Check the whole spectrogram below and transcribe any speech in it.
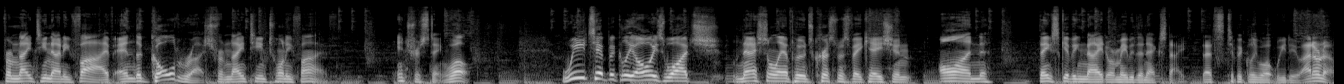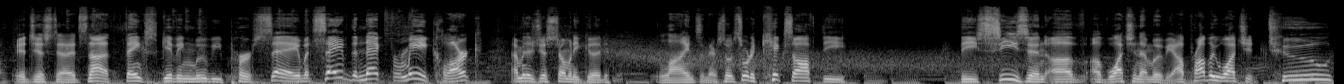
from 1995. And The Gold Rush from 1925. Interesting. Well, we typically always watch National Lampoon's Christmas Vacation on Thanksgiving night or maybe the next night. That's typically what we do. I don't know. It just uh, it's not a Thanksgiving movie per se, but save the neck for me, Clark. I mean, there's just so many good lines in there. So it sort of kicks off the the season of of watching that movie. I'll probably watch it two,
